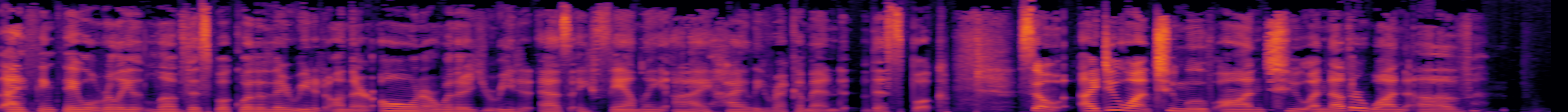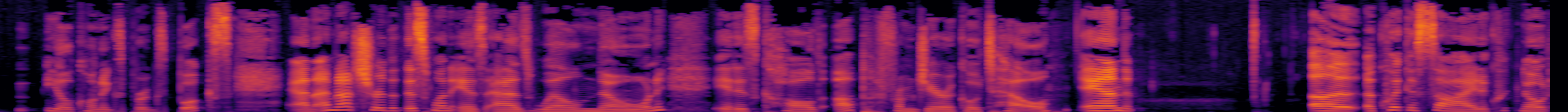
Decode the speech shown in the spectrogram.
I think they will really love this book, whether they read it on their own or whether you read it as a family. I highly recommend this book. So I do want to move on to another one of E.L. Konigsburg's books, and I'm not sure that this one is as well known. It is called Up from Jericho Tel, and uh, a quick aside, a quick note:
